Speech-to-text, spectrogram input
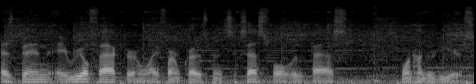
has been a real factor in why Farm Credit's been successful over the past 100 years.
